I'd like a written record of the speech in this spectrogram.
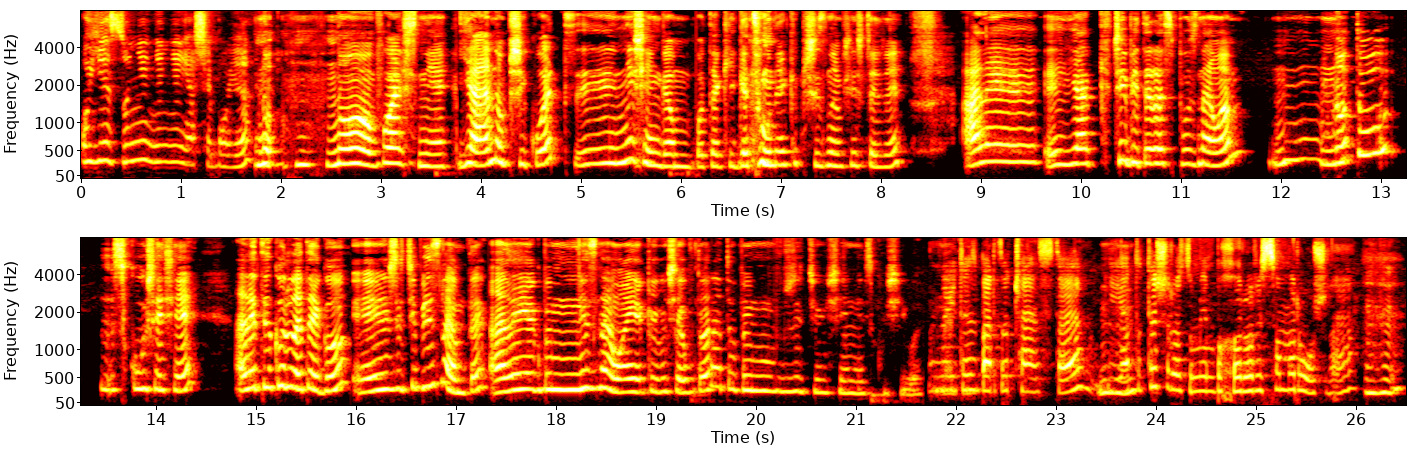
o Jezu, nie, nie, nie, ja się boję. No, no właśnie. Ja na przykład y, nie sięgam po taki gatunek, przyznam się szczerze, ale y, jak ciebie teraz poznałam, mm, no to skuszę się ale tylko dlatego, e, że ciebie znam, tak? Ale jakbym nie znała jakiegoś autora, to bym w życiu się nie skusiła. No i to jest bardzo częste mhm. i ja to też rozumiem, bo horrory są różne, mhm.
